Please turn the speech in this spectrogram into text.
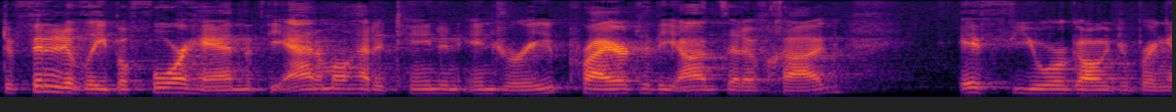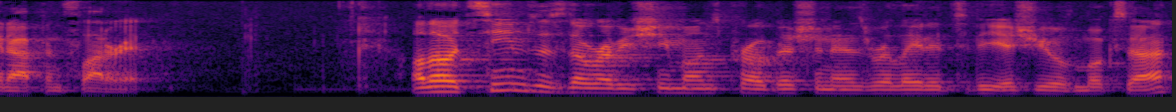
definitively beforehand that the animal had attained an injury prior to the onset of Chag if you were going to bring it up and slaughter it. Although it seems as though Rabbi Shimon's prohibition is related to the issue of muksa,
